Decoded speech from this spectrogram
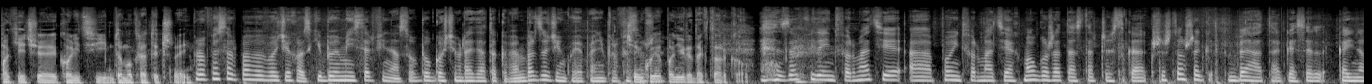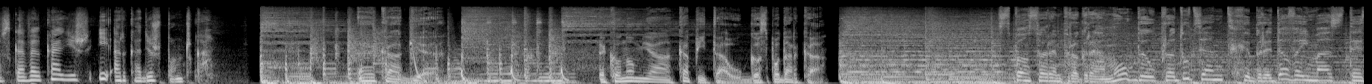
pakiecie Koalicji Demokratycznej. Profesor Paweł Wojciechowski, były minister finansów, był gościem Radia Tok FM. Bardzo dziękuję panie profesorze. Dziękuję pani redaktorko. Za chwilę informacje, a po informacjach Małgorzata Starczewska-Krzysztoszek, Beata Gesel-Kalinowska-Welkalisz i Arkadiusz Pączka. EKG. Ekonomia, kapitał, gospodarka. Sponsorem programu był producent hybrydowej Mazdy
